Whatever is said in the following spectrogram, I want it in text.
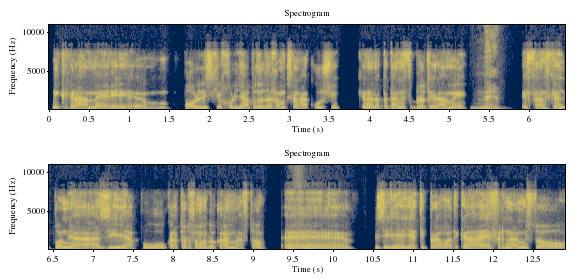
μικρά μέρη, ε, πόλεις και χωριά που δεν τα είχαμε ξανακούσει και να τα πετάνε στην πρώτη γραμμή. ναι. Αισθάνθηκα λοιπόν μια ζήλια που κατόρθωσαν να το κάνουν αυτό. Ε, ζήλια γιατί πραγματικά έφερναν στο,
